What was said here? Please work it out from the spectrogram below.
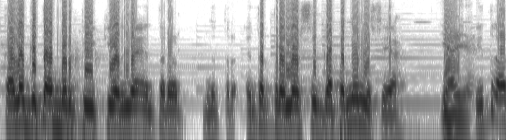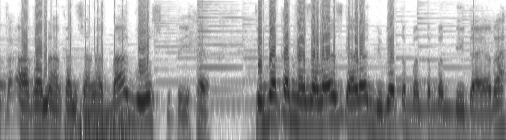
kalau kita berpikirnya enter- entrepreneurship governance ya, Iya iya. itu ak- akan akan sangat bagus gitu ya. Cuma kan masalahnya sekarang juga teman-teman di daerah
